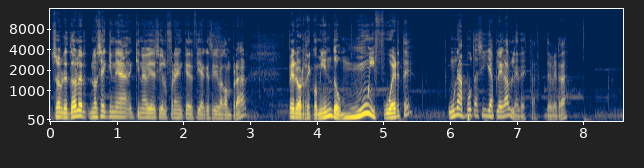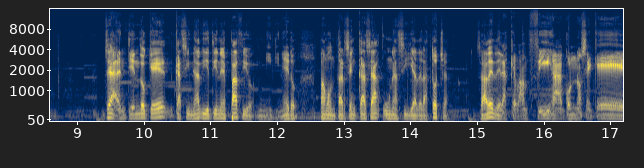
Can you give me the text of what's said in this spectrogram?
sobre todo, no sé quién, ha- quién había sido el friend que decía que se iba a comprar, pero recomiendo muy fuerte una puta silla plegable de estas, de verdad. O sea, entiendo que casi nadie tiene espacio ni dinero para montarse en casa una silla de las tochas. ¿Sabes? De las que van fijas con no sé qué.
